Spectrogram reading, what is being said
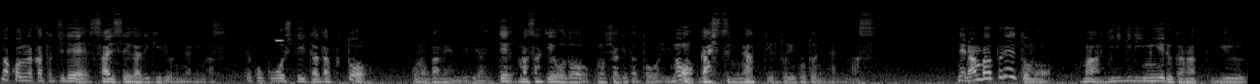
まあ、こんな形で再生ができるようになります。で、ここを押していただくと、この画面で開いて、まあ、先ほど申し上げた通りの画質になっているということになります。で、ナンバープレートもまあ、ギリギリ見えるかなっていう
